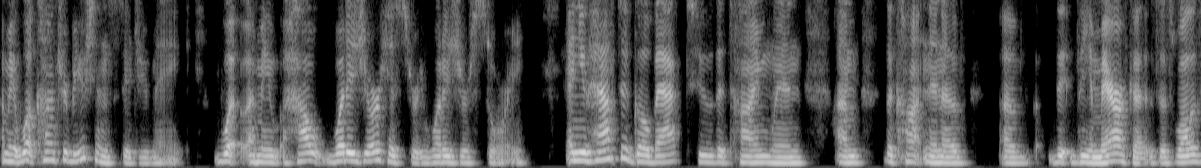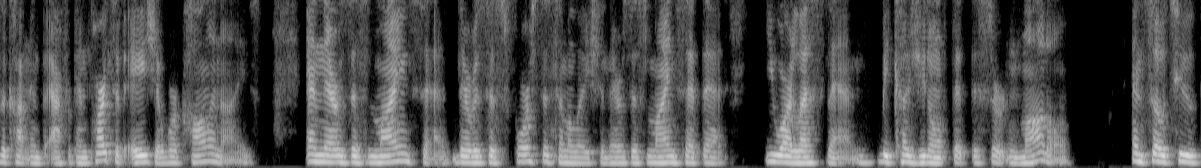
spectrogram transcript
I mean, what contributions did you make? What I mean, how what is your history? What is your story? And you have to go back to the time when um, the continent of of the, the Americas, as well as the continent of Africa and parts of Asia, were colonized. And there was this mindset, there was this forced assimilation, there was this mindset that you are less than because you don't fit this certain model. And so to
